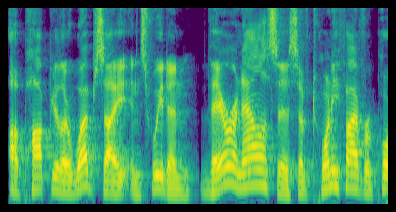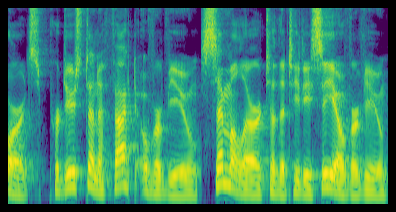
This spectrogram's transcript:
a popular website in Sweden. Their analysis of 25 reports produced an effect overview similar to the TDC overview.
